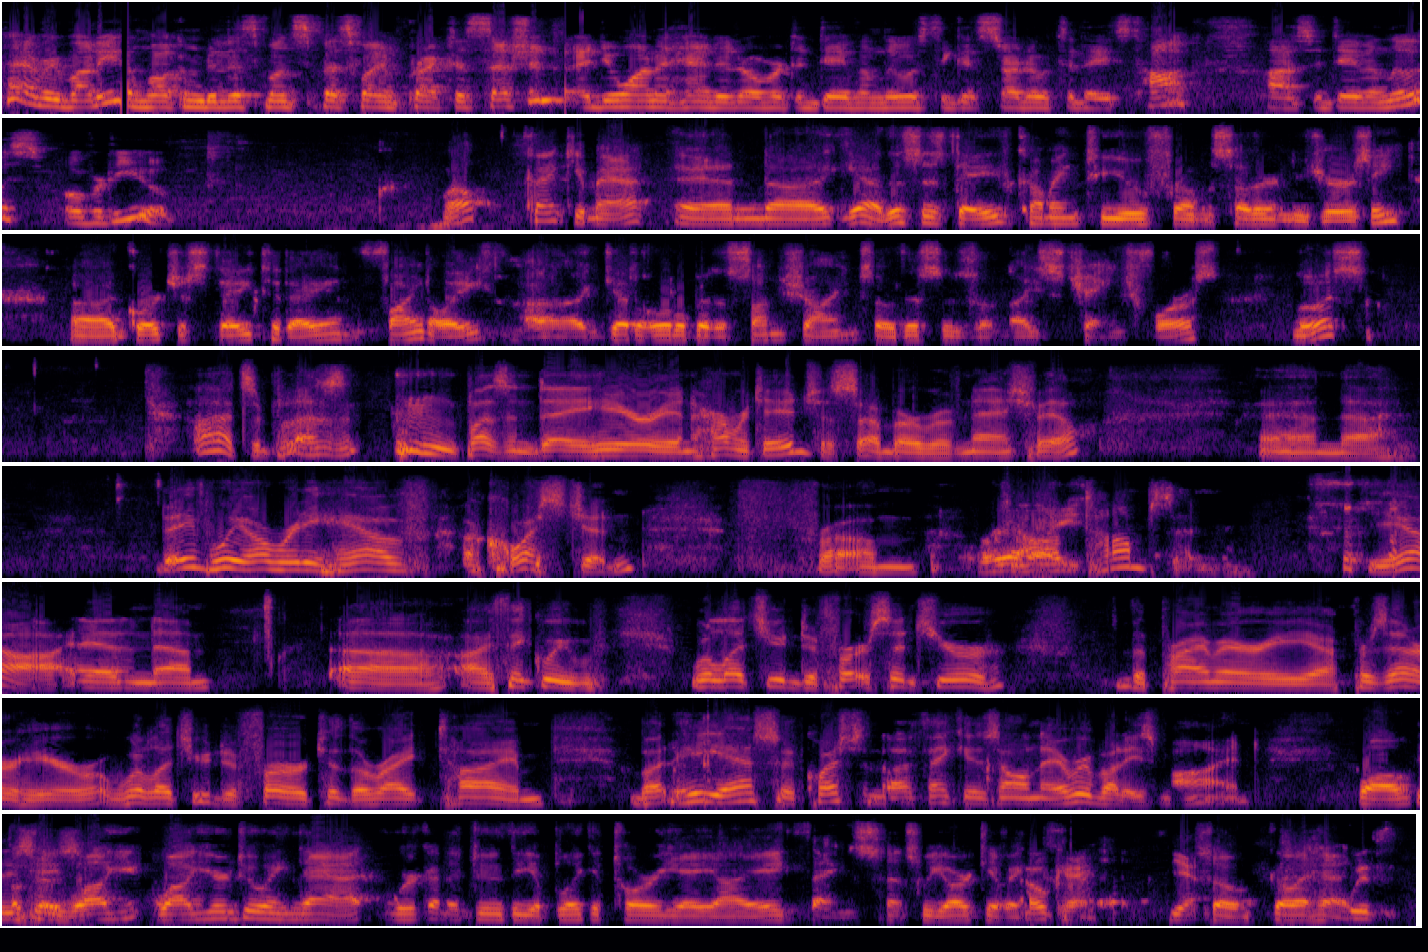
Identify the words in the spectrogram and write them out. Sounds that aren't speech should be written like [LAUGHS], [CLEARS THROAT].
Hi, everybody, and welcome to this month's specifying practice session. I do want to hand it over to Dave and Louis to get started with today's talk. Uh, so, Dave and Louis, over to you. Well, thank you, Matt. And uh, yeah, this is Dave coming to you from southern New Jersey. Uh, gorgeous day today, and finally uh, get a little bit of sunshine, so this is a nice change for us. Louis? Oh, it's a pleasant, [CLEARS THROAT] pleasant day here in Hermitage, a suburb of Nashville. And uh, Dave, we already have a question from Really? John Thompson. [LAUGHS] yeah, and um, uh, I think we will let you defer since you're the primary uh, presenter here. We'll let you defer to the right time. But he asks a question that I think is on everybody's mind. Well, He okay, says- while, you, while you're doing that, we're going to do the obligatory AIA things since we are giving Okay. credit. Yeah. So go ahead. With,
